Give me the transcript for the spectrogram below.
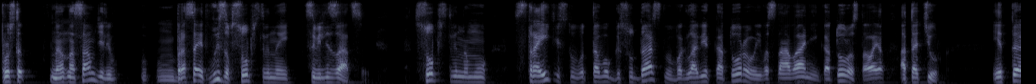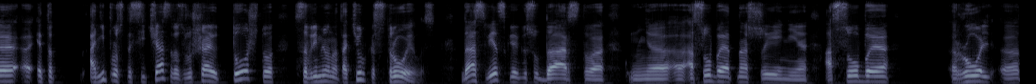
просто на, на самом деле бросает вызов собственной цивилизации, собственному строительству вот того государства, во главе которого и в основании которого стоял Ататюрк. Это, э, это они просто сейчас разрушают то, что со времен Ататюрка строилось. Да, светское государство, э, особые отношения, особая роль э,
